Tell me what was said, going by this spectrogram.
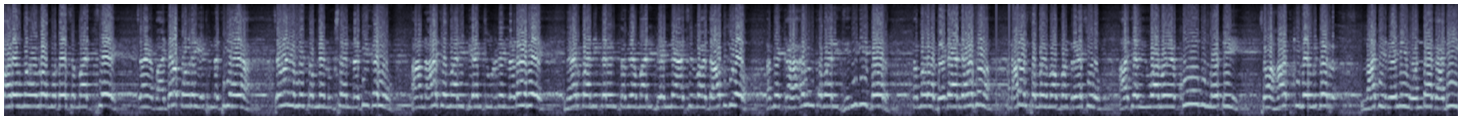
પાડોમાં આવડો મોટો સમાજ છે. ચાહે વાઢા પાણી હેઠ નથી આવ્યા ચાહે અમે તમને નુકસાન નથી કર્યું. અને આજ અમારી બેન ચૂંટણી લડાવે. મહેરબાની કરીને તમે અમારી બેનને આશીર્વાદ આપજો. અમે કાયમ તમારી જિંદગીભર તમારા ભેગા રહ્યા છો સમયમાં પણ રહેશું. આજે યુવાનોએ ખૂબ મોટી છ સાત કિલોમીટર લાંબી રેલી હોન્ડા કાઢી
